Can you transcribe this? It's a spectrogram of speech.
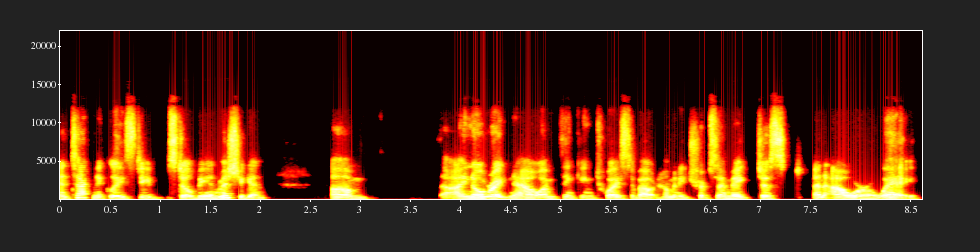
And technically st- still be in michigan. Um, I know right now I'm thinking twice about how many trips I make just an hour away.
